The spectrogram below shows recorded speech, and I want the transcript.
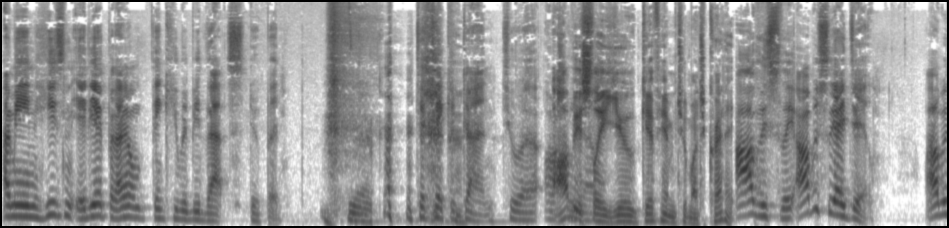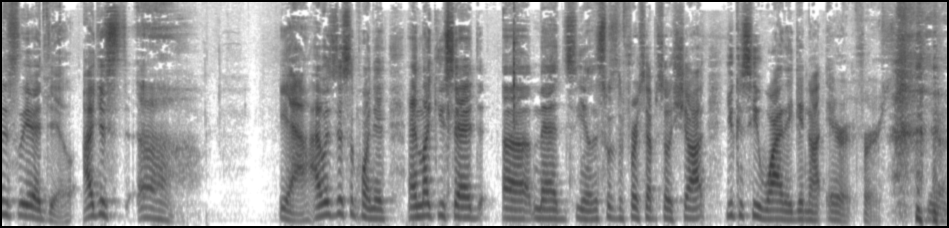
I mean, he's an idiot, but I don't think he would be that stupid Yeah. to take a gun to a. Obviously, you know. you give him too much credit. obviously, obviously, I do. Obviously, I do. I just, uh, yeah, I was disappointed. And like you said, uh, Meds, you know, this was the first episode shot. You can see why they did not air it first. yeah.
